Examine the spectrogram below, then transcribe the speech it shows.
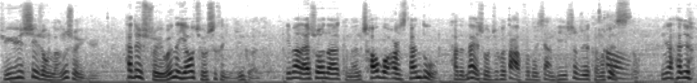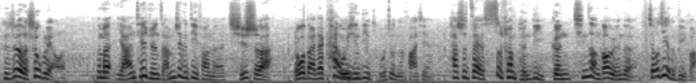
鲟鱼是一种冷水鱼，它对水温的要求是很严格的。一般来说呢，可能超过二十三度，它的耐受就会大幅度降低，甚至可能会死。你看它就热的受不了。那么雅安天全咱们这个地方呢，其实啊。如果大家看卫星地图，就能发现它是在四川盆地跟青藏高原的交界的地方。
